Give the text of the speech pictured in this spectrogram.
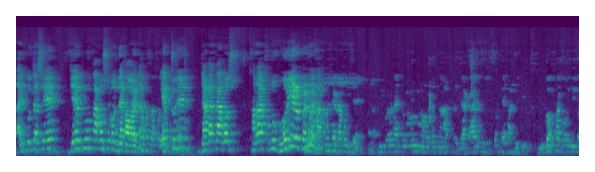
তাই কইতাছে যে কোনো কাগজ টাগজ দেখা হয় না। অ্যাকচুয়ালি জায়গার কাগজ ছাড়া কোনো ঘরই অ্যালটমেন্ট না। আপনার যেটা বলছে কি করেন হবে না আপনার জায়গার সব দেখা দিবি দশটা করে দিলে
